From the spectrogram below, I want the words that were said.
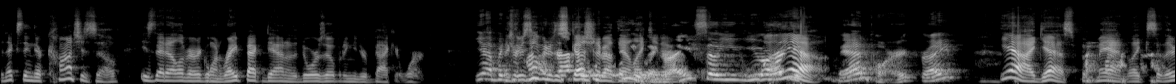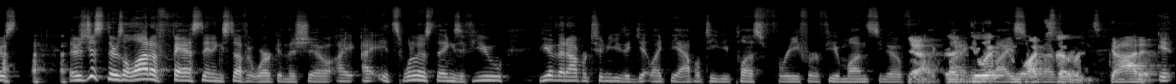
the next thing they're conscious of is that elevator going right back down and the doors opening and you're back at work. Yeah, but Like, there's even a discussion about that, like, you know- right? So you you Well, are yeah. the bad part, right? Yeah, I guess. But man, like so there's there's just there's a lot of fascinating stuff at work in this show. I, I it's one of those things if you if you have that opportunity to get like the Apple TV Plus free for a few months, you know, for Yeah, like like, buying do a it device or watch whatever. Severance. Got it. It,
